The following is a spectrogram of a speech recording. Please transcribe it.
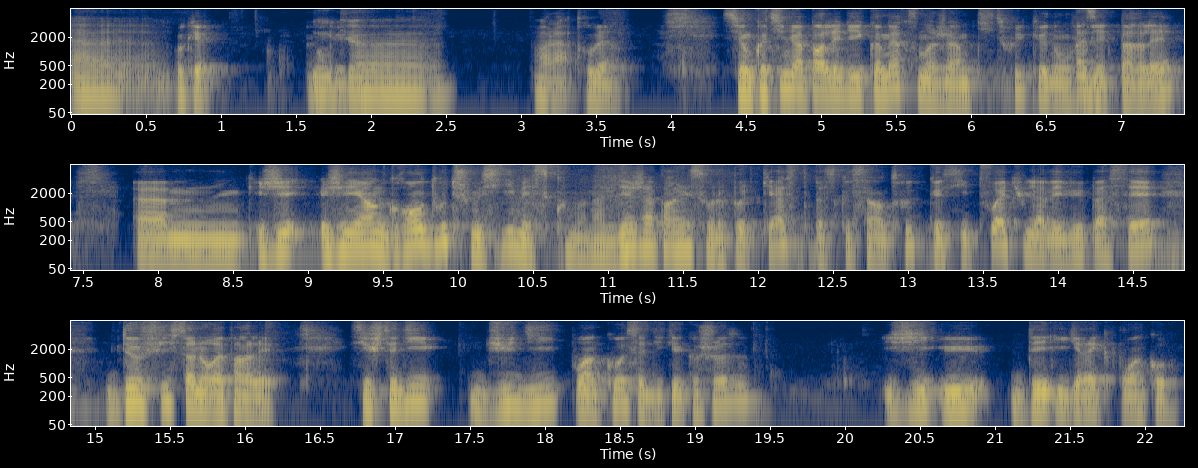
Euh, ok. Donc, euh, voilà. Trop bien. Si on continue à parler du e-commerce, moi j'ai un petit truc dont je voulais te parler. Euh, j'ai un grand doute, je me suis dit, mais est-ce qu'on en a déjà parlé sur le podcast? Parce que c'est un truc que si toi tu l'avais vu passer, deux fils en auraient parlé. Si je te dis judy.co, ça te dit quelque chose? J-U-D-Y.co.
